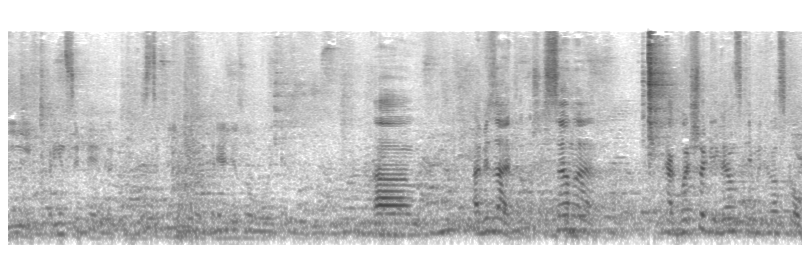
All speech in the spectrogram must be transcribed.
и, в принципе, как дисциплинирует, реализовывает их? А, обязательно, потому что сцена как большой гигантский микроскоп.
